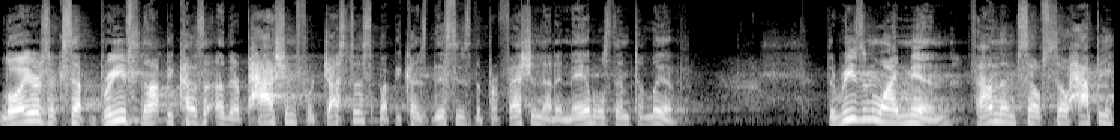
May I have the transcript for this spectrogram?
Lawyers accept briefs not because of their passion for justice, but because this is the profession that enables them to live. The reason why men found themselves so happy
